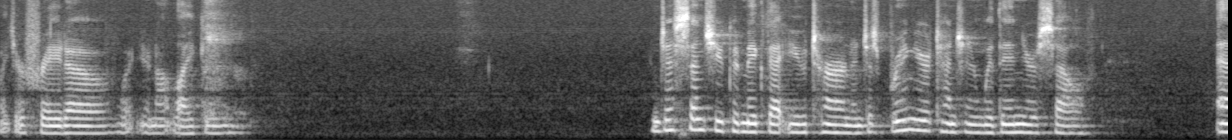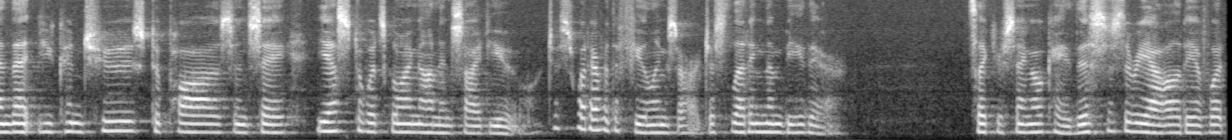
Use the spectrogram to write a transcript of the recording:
what you're afraid of, what you're not liking. And just sense you could make that U turn and just bring your attention within yourself. And that you can choose to pause and say yes to what's going on inside you. Just whatever the feelings are, just letting them be there. It's like you're saying, okay, this is the reality of what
